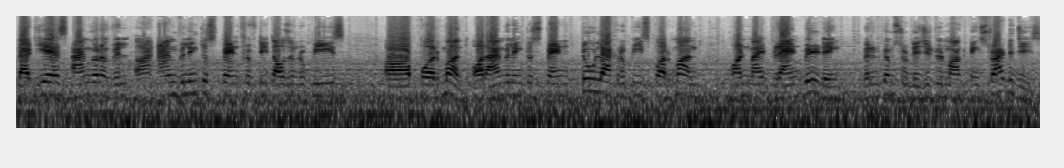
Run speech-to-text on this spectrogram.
that yes i'm gonna will uh, i'm willing to spend 50000 rupees uh, per month or i'm willing to spend 2 lakh rupees per month on my brand building when it comes to digital marketing strategies.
